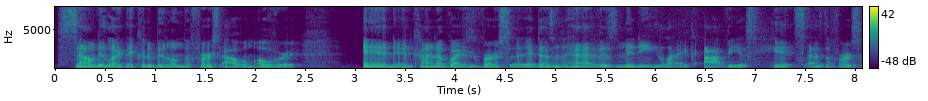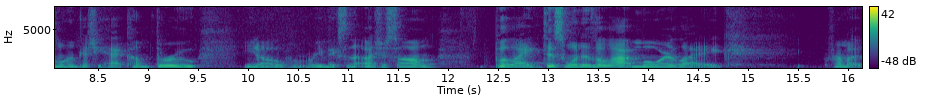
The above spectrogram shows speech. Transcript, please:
sounded like they could have been on the first album over it. And and kind of vice versa. It doesn't have as many like obvious hits as the first one because she had come through you know remixing the usher song. But like this one is a lot more like from a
